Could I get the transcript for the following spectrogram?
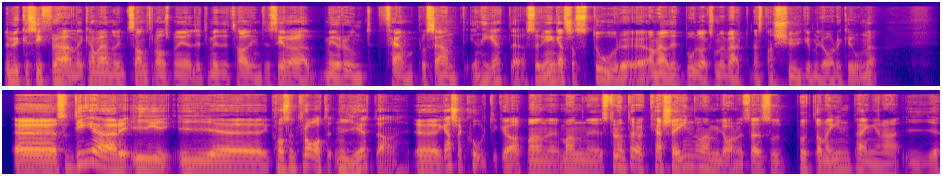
Det är mycket siffror här, men det kan vara ändå intressant för de som är lite mer detaljintresserade, med runt 5 procentenheter. Så det är en ganska stor, jag menar, det är ett bolag som är värt nästan 20 miljarder kronor. Eh, så det är i, i eh, koncentratnyheten. Eh, ganska coolt tycker jag att man, man struntar i att casha in de här miljarderna så, så puttar man in pengarna i,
